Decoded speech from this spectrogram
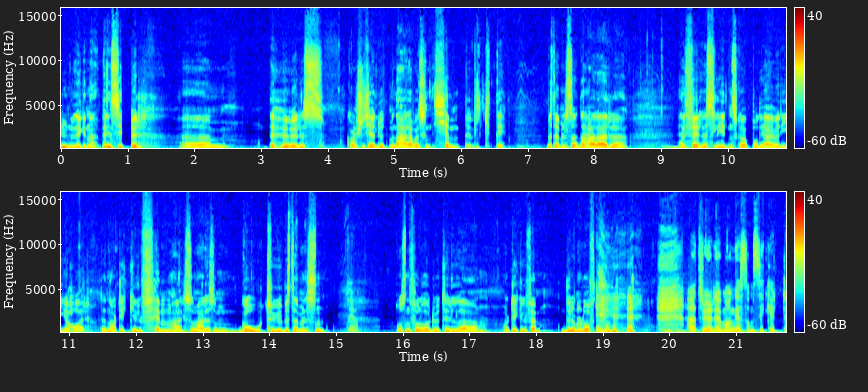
grunnleggende prinsipper. Eh, det høres kanskje kjedelig ut, men det her er faktisk en kjempeviktig bestemmelse. Det her er eh, en felles lidenskap både jeg og Rie har. Det er en artikkel fem her som er liksom go to-bestemmelsen. Ja. Åssen forhold har du til uh, artikkel fem? Drømmer du ofte om den? Jeg tror det er mange som sikkert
